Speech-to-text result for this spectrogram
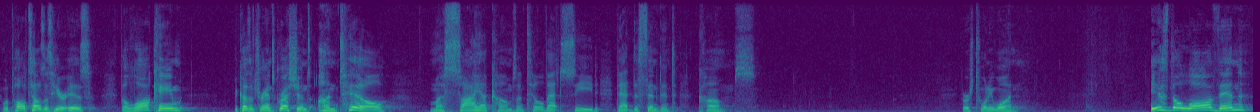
And what Paul tells us here is the law came because of transgressions until Messiah comes, until that seed, that descendant comes. Verse 21 Is the law then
